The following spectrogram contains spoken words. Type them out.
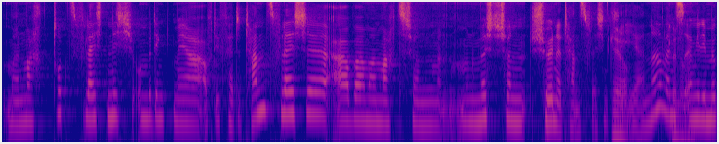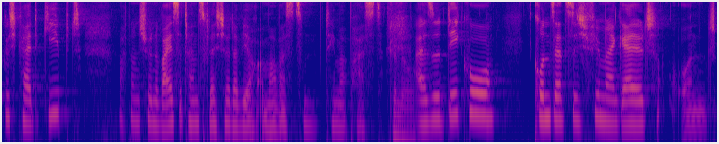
man macht, drückt es vielleicht nicht unbedingt mehr auf die fette Tanzfläche, aber man macht es schon, man, man möchte schon schöne Tanzflächen Ja, kreieren. ne? Wenn es genau. irgendwie die Möglichkeit gibt, macht man eine schöne weiße Tanzfläche oder wie auch immer, was zum Thema passt. Genau. Also Deko, grundsätzlich viel mehr Geld und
